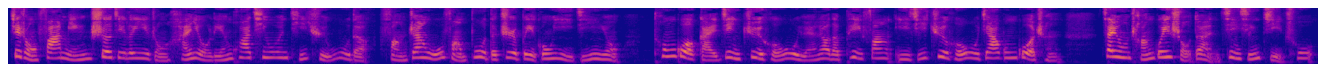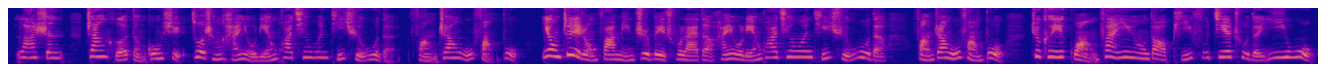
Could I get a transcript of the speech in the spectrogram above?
这种发明设计了一种含有莲花清瘟提取物的仿粘无纺布的制备工艺及应用，通过改进聚合物原料的配方以及聚合物加工过程。再用常规手段进行挤出、拉伸、粘合等工序，做成含有莲花清瘟提取物的仿粘无纺布。用这种发明制备出来的含有莲花清瘟提取物的仿粘无纺布，就可以广泛应用到皮肤接触的衣物，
